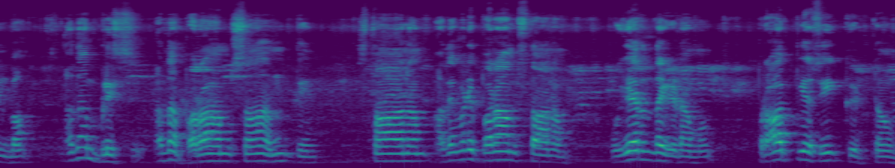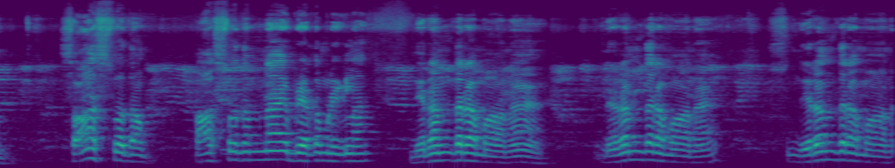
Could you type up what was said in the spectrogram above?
இன்பம். அதான் பிளிஸ்ஸு அதான் பராம் சாந்தி ஸ்தானம். அதே மாதிரி பராம் ஸ்தானம் உயர்ந்த இடமும் பிராப்பிய கிட்டும் சாஸ்வதம். சாஸ்வதம்னா இப்படி அர்த்தம் பண்ணிக்கலாம்? நிரந்தரமான நிரந்தரமான நிரந்தரமான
